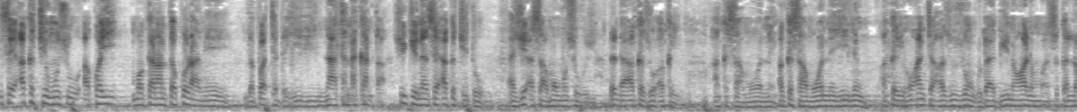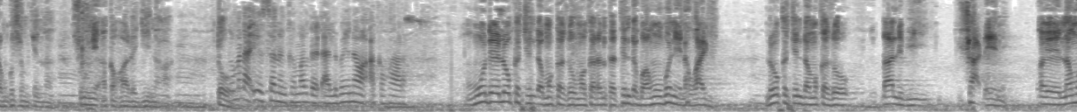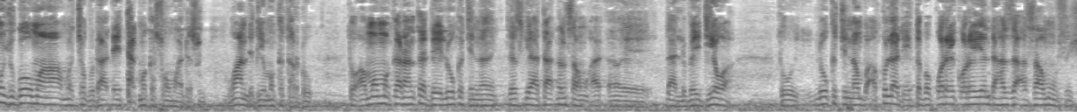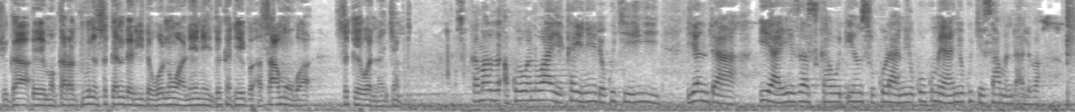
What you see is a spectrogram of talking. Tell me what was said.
Sai aka ce musu akwai makarantar kurame da bata da hili nata na kanta. Shikenan sai aka ce to a je a samu musu wuri. Da da aka zo aka yi aka samu wannan aka samu wannan hilin aka yi wancan azuzuwan guda biyu na harin masu kallon gusumkin nan su ne aka fara ginawa. To muna iya sanin kamar da ɗalibai nawa aka fara. mu dai lokacin da muka zo makaranta tun da ba mu ba ne na wari lokacin da muka zo ɗalibi sha ɗaya ne. Namiji goma mace guda ɗaya tak muka soma da su wanda dai muka tardo. To amma makarantar dai lokacin nan gaskiya ta ɗan samu ɗalibai da yawa. To lokacin nan ba a kula da ita ba ƙwarai ƙwarai yadda har za a samu su shiga makarantu na sakandare da wani wane ne duka dai ba a samu ba suka yi wannan kin. Kamar akwai wani waye kai ne da kuke yi yanda iyaye za su kawo ɗiyansu kurame ko kuma ya ne kuke samun ɗaliban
